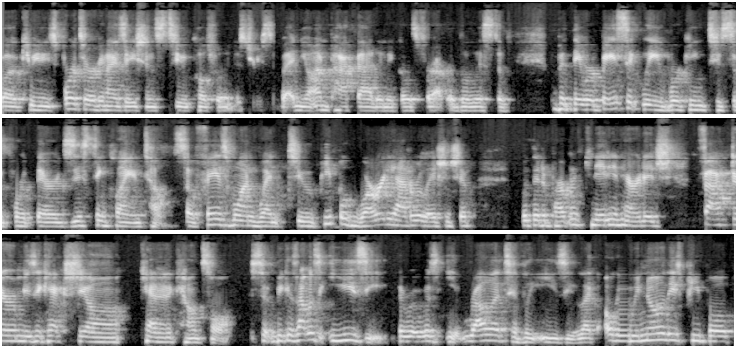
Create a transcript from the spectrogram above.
uh, community sports organizations to cultural industries. And you unpack that, and it goes forever. The list of, but they were basically working to support their existing clientele. So phase one went to people who already had a relationship with the Department of Canadian Heritage, Factor, Musicaction, Canada Council. So, because that was easy, it was relatively easy. Like, okay, we know these people.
